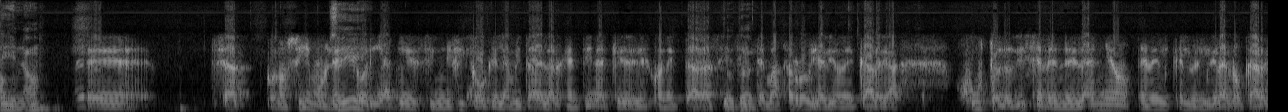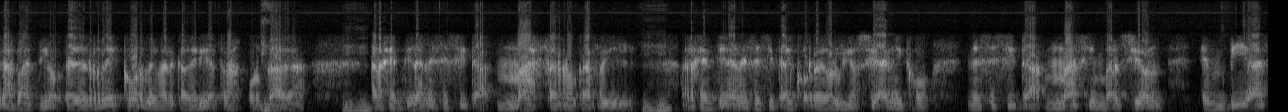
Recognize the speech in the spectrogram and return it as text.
sí, ¿no? Eh, ya conocimos la historia que significó que la mitad de la Argentina quede desconectada sin sistema ferroviario de carga. Justo lo dicen en el año en el que el Belgrano Cargas batió el récord de mercadería transportada. Argentina necesita más ferrocarril. Argentina necesita el corredor bioceánico, necesita más inversión en vías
